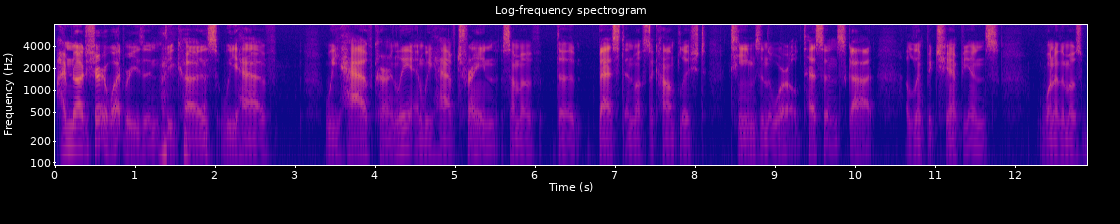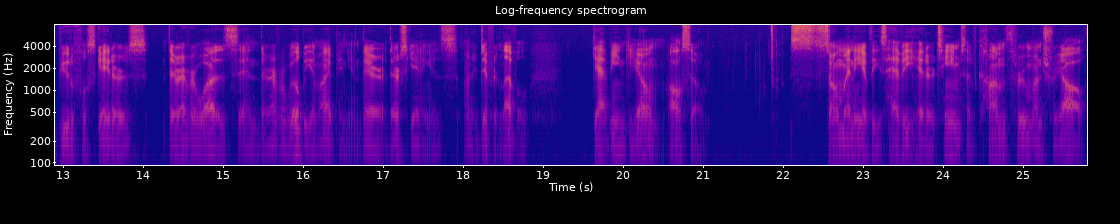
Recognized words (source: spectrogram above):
I'm not sure what reason because we have we have currently and we have trained some of the best and most accomplished teams in the world. Tessa and Scott, Olympic champions, one of the most beautiful skaters there ever was and there ever will be in my opinion. Their their skating is on a different level. Gabby and Guillaume also so many of these heavy hitter teams have come through Montreal.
